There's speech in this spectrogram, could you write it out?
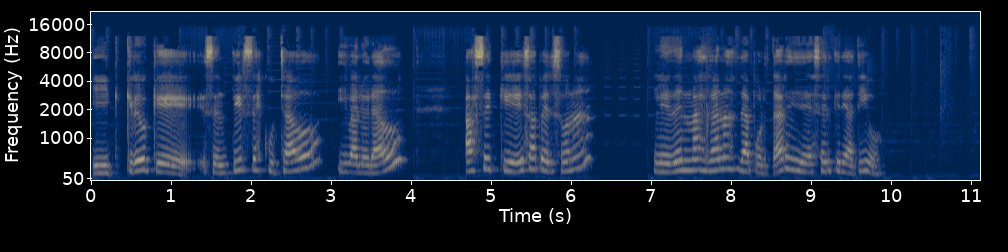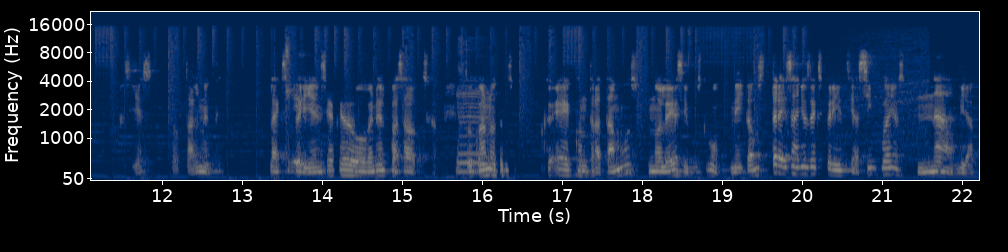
Y creo que sentirse escuchado y valorado hace que esa persona le den más ganas de aportar y de ser creativo. Así es, totalmente. La experiencia quedó en el pasado. O sea, mm. cuando nosotros eh, contratamos, no le decimos como, necesitamos tres años de experiencia, cinco años, nada. Mira,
